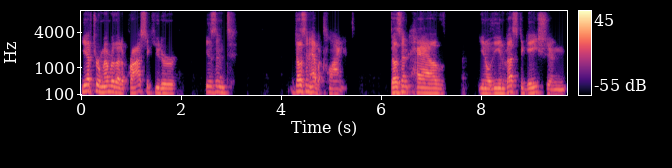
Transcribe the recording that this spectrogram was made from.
you have to remember that a prosecutor isn't doesn't have a client, doesn't have, you know, the investigation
